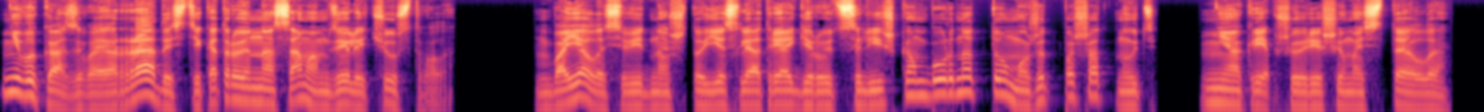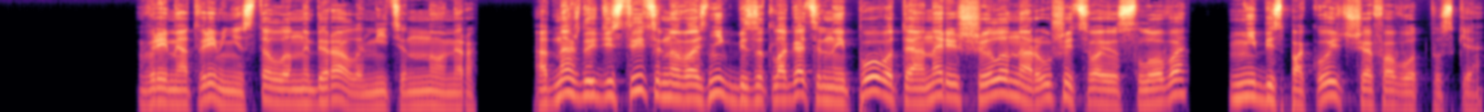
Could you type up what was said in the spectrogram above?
не выказывая радости, которую на самом деле чувствовала. Боялась, видно, что если отреагирует слишком бурно, то может пошатнуть неокрепшую решимость Стелла. Время от времени Стелла набирала Митин номер. Однажды действительно возник безотлагательный повод, и она решила нарушить свое слово не беспокоить шефа в отпуске.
